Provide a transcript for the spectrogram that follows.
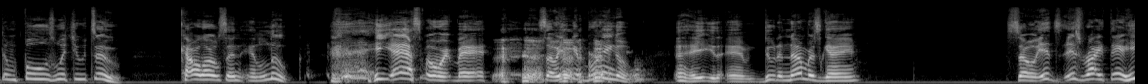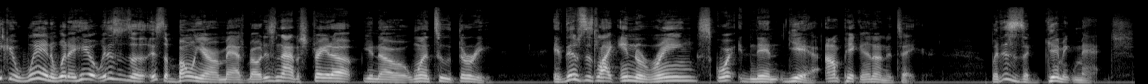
them fools with you too, Carlos and, and Luke. he asked for it, man, so he can bring them and do the numbers game. So it's it's right there. He can win with a heel. This is a it's a boneyard match, bro. This is not a straight up, you know, one two three. If this is like in the ring, square, then yeah, I'm picking Undertaker. but this is a gimmick match.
